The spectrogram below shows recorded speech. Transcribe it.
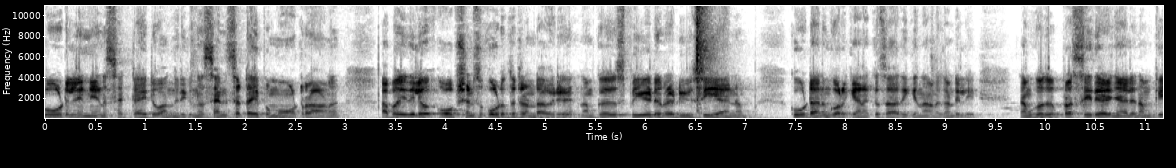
ബോർഡിൽ തന്നെയാണ് സെറ്റായിട്ട് വന്നിരിക്കുന്നത്. സെൻസർ ടൈപ്പ് മോട്ടറാണ് അപ്പോൾ ഇതിൽ ഓപ്ഷൻസ് കൊടുത്തിട്ടുണ്ട് അവർ നമുക്ക് സ്പീഡ് റെഡ്യൂസ് ചെയ്യാനും കൂട്ടാനും കുറയ്ക്കാനൊക്കെ സാധിക്കുന്നതാണ് കണ്ടില്ലേ? നമുക്കത് പ്രസ് ചെയ്ത് കഴിഞ്ഞാൽ നമുക്ക്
